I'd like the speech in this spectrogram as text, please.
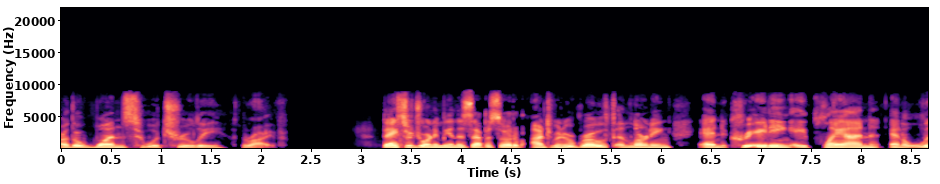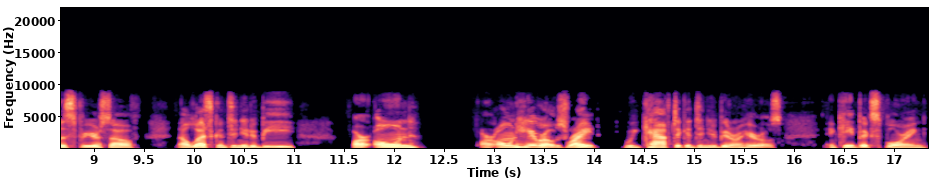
are the ones who will truly thrive. Thanks for joining me in this episode of Entrepreneur Growth and Learning and creating a plan and a list for yourself. Now let's continue to be our own our own heroes, right? We have to continue to be our heroes and keep exploring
